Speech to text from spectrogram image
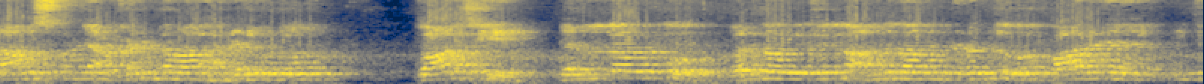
நாமஸ்மரணை ಅಖಂಡವಾದ நடைபெறும் துவாசி எல்லாருக்கும் வந்தவர்களுக்கு அன்னதானம் நடந்து பாரணை இங்க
